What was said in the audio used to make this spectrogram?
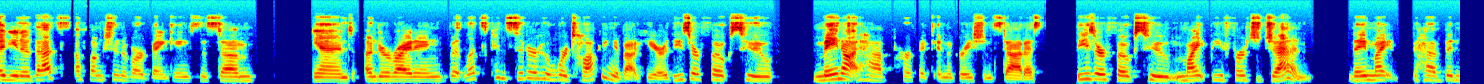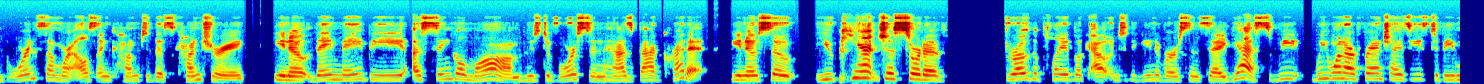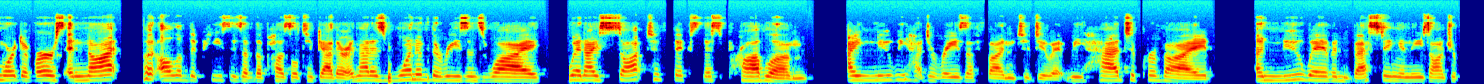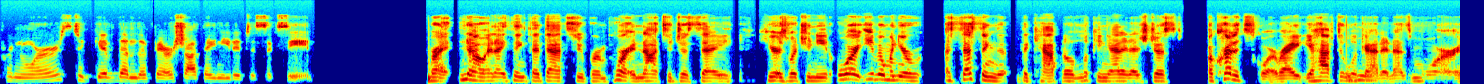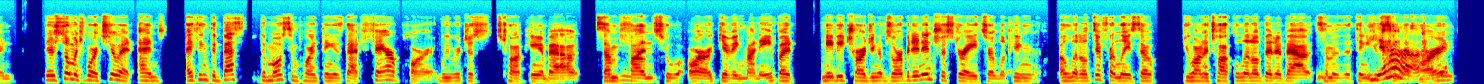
And, you know, that's a function of our banking system and underwriting, but let's consider who we're talking about here. These are folks who may not have perfect immigration status. These are folks who might be first gen. They might have been born somewhere else and come to this country. You know, they may be a single mom who's divorced and has bad credit. You know, so you mm. can't just sort of throw the playbook out into the universe and say, "Yes, we we want our franchisees to be more diverse and not put all of the pieces of the puzzle together. And that is one of the reasons why, when I sought to fix this problem, I knew we had to raise a fund to do it. We had to provide a new way of investing in these entrepreneurs to give them the fair shot they needed to succeed. Right. No, and I think that that's super important not to just say, here's what you need, or even when you're assessing the capital, looking at it as just a credit score, right? You have to look mm-hmm. at it as more. And there's so much more to it. And I think the best, the most important thing is that fair part. We were just talking about some mm-hmm. funds who are giving money, but maybe charging absorbent interest rates or looking a little differently. So, do you want to talk a little bit about some of the things you've yeah. seen that aren't?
